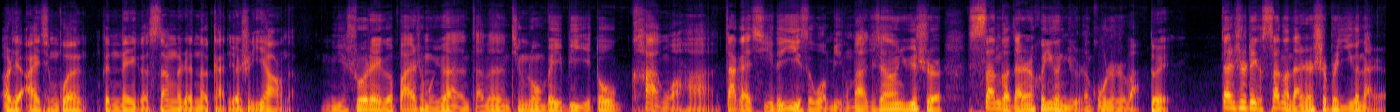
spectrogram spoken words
而且爱情观跟那个三个人的感觉是一样的。你说这个巴黎圣母院，咱们听众未必都看过哈。大概其的意思我明白，就相当于是三个男人和一个女人的故事是吧？对，但是这个三个男人是不是一个男人？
